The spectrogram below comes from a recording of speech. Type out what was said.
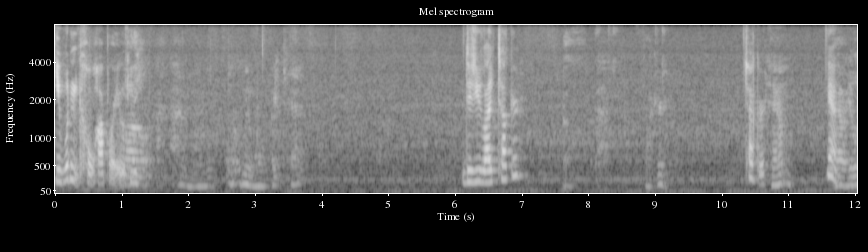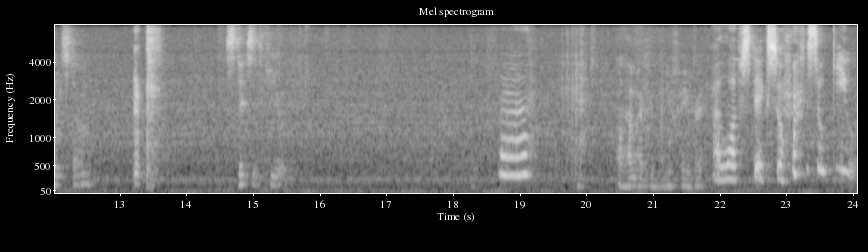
He wouldn't cooperate with me. Well, I, I don't know. I don't really want a white cat. Did you like Tucker? Fucker. Tucker. Him? Yeah. How he looks stoned. Sticks is cute. Aw, Oh, that might be my new favorite. I love Sticks so much. So cute.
